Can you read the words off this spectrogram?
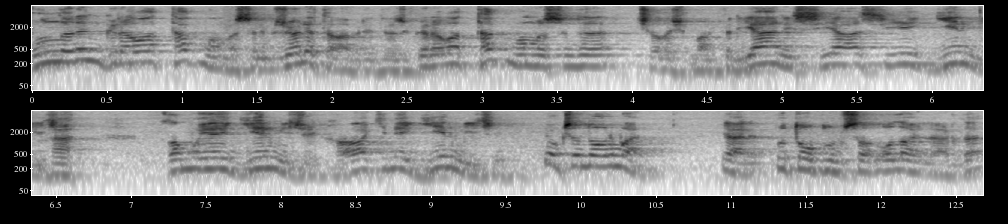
bunların gravat takmamasını, biz öyle tabir ediyoruz. Gravat takmamasını çalışmaktır. Yani siyasiye girmeyecek, Heh. kamuya girmeyecek, hakime girmeyecek. Yoksa normal. Yani bu toplumsal olaylarda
